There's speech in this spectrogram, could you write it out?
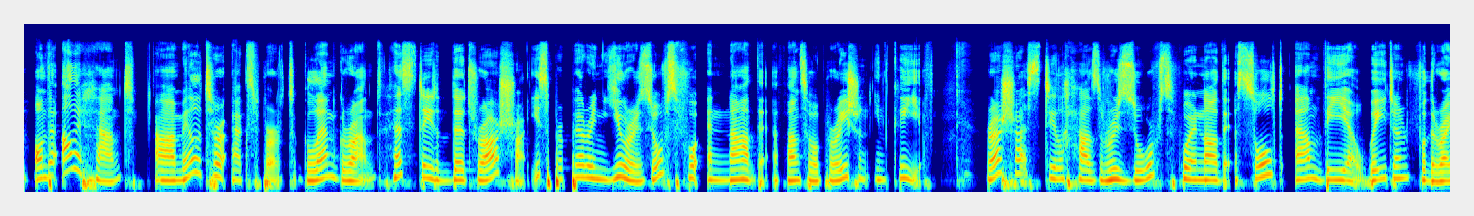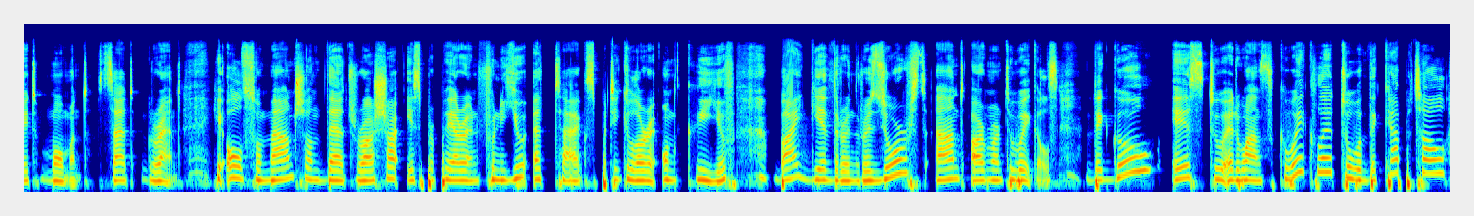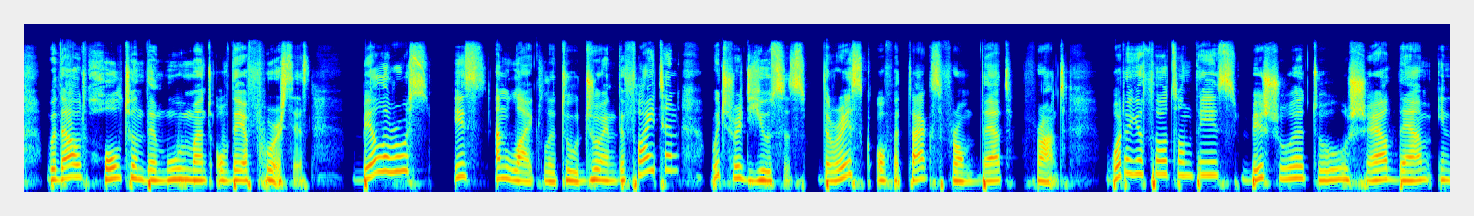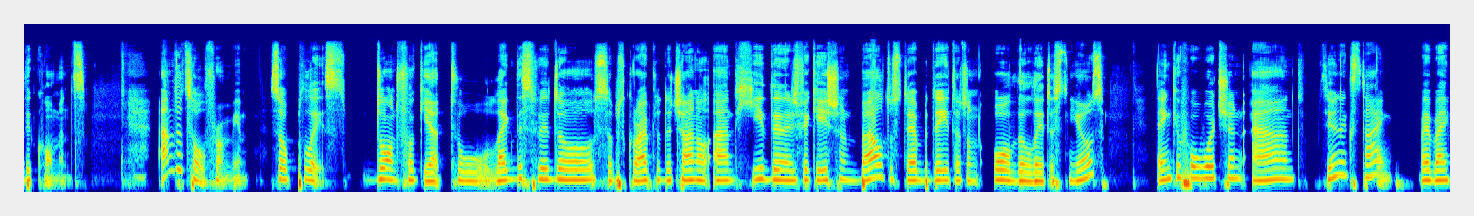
On the other hand, a military expert Glenn Grant has stated that Russia is preparing new reserves for another offensive operation in Kiev. Russia still has reserves for another assault and they are waiting for the right moment, said Grant. He also mentioned that Russia is preparing for new attacks, particularly on Kyiv, by gathering reserves and armored vehicles. The goal is to advance quickly toward the capital without halting the movement of their forces. Belarus is unlikely to join the fighting, which reduces the risk of attacks from that front. What are your thoughts on this? Be sure to share them in the comments. And that's all from me. So please don't forget to like this video, subscribe to the channel, and hit the notification bell to stay updated on all the latest news. Thank you for watching and see you next time. Bye bye.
